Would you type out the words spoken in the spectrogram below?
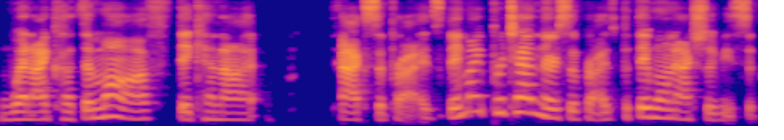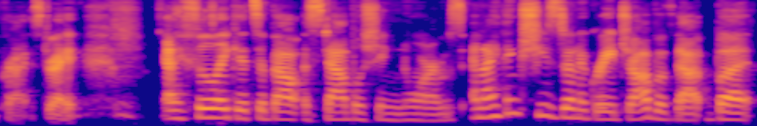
when I cut them off, they cannot act surprised. They might pretend they're surprised, but they won't actually be surprised, right? I feel like it's about establishing norms. And I think she's done a great job of that. But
